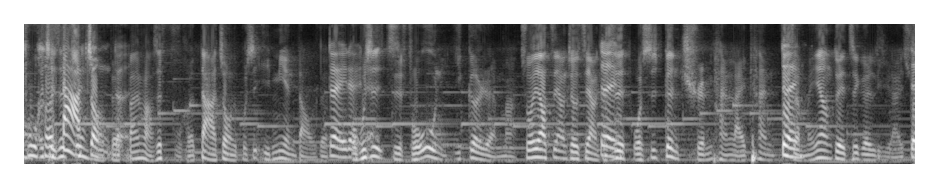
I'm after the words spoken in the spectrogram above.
符合大众的办法是符合大众的，不是一面倒的。对对我不是只服务你一个人嘛，说要这样就这样。可是我是更全盘来看，对怎么样对这个理来说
